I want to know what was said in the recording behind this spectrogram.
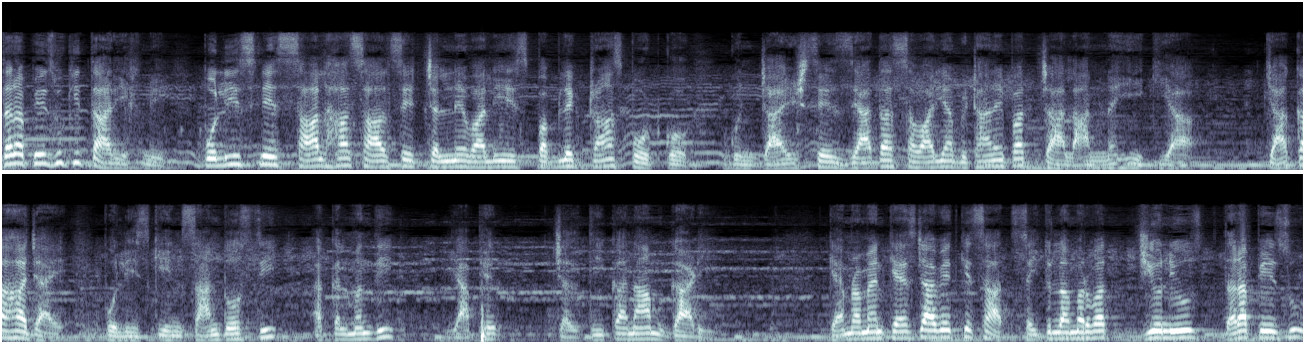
دراپیزو کی تاریخ میں پولیس نے سال سال سے چلنے والی اس پبلک ٹرانسپورٹ کو گنجائش سے زیادہ سواریاں بٹھانے پر چالان نہیں کیا۔ کیا کہا جائے؟ پولیس کی انسان دوستی اکل مندی یا پھر چلتی کا نام گاڑی؟ کیمرامین کیس جاوید کے ساتھ سعید اللہ مروت، جیو نیوز، دراپیزو،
